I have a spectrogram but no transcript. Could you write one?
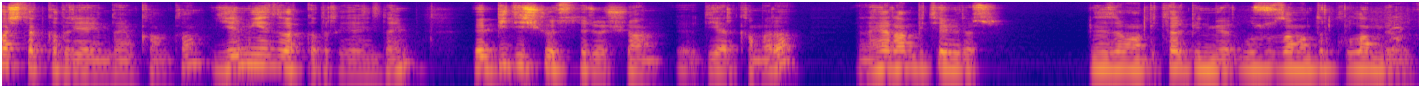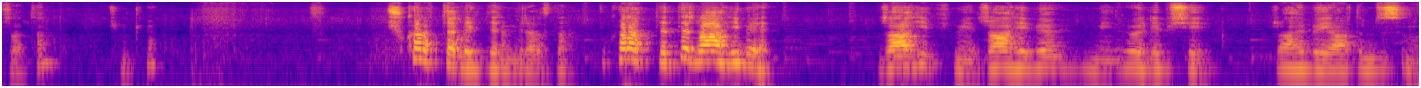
kaç dakikadır yayındayım kankam? 27 dakikadır yayındayım. Ve bir diş gösteriyor şu an e, diğer kamera. Yani her an bitebilir. Ne zaman biter bilmiyorum. Uzun zamandır kullanmıyorum zaten. Çünkü. Şu karakterle gidelim biraz da. Bu karakter de rahibe. Rahip mi? Rahibe mi? Öyle bir şey. Rahibe yardımcısı mı?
